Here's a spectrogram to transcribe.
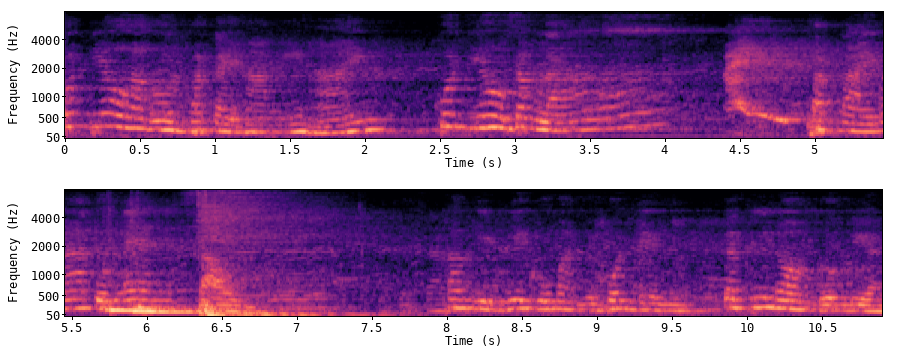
คนเที่ยวหางหล่นพักไก่หางนีหาย คนเที่ยวสังหลาไอ้พักใหม่มาตัวแรงเศร้าคำกินนี่ครูมันอยู่คนหนึ่งก็คือน้องโรงเรียน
